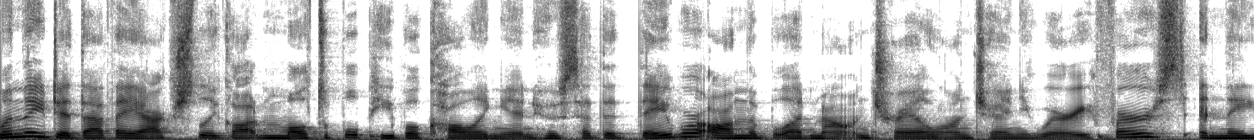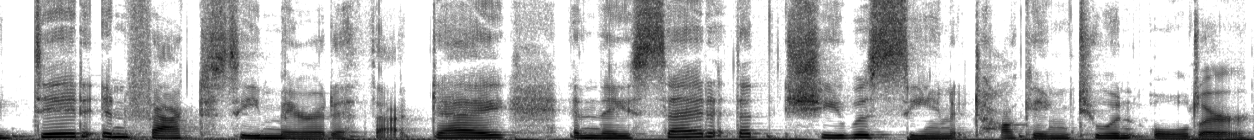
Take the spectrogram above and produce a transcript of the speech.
when they did that, they actually got multiple people calling in who said that they were on the Blood Mountain Trail on January 1st, and they did, in fact, see Meredith that day. And they said that she was seen talking to an older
